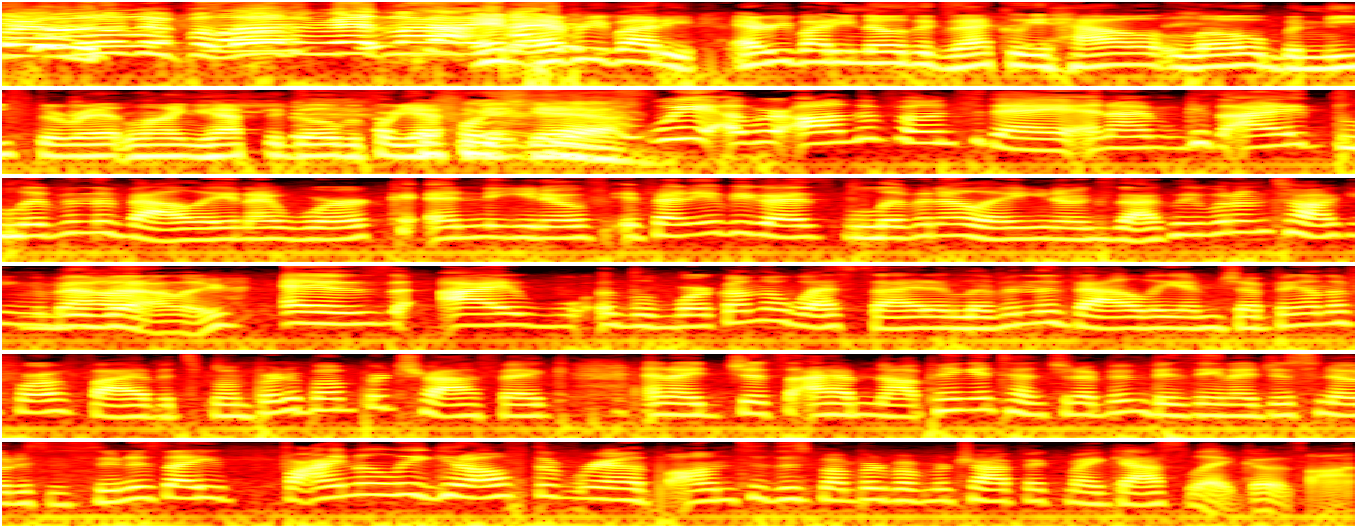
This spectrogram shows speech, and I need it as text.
Or a little bit below What? the red line? and everybody, everybody knows exactly how low beneath the red line you have to go before you have Before to you- get gas. We we're on the phone today, and I'm because I live in the valley and I work, and you know if, if any of you guys live in LA, you know exactly what I'm talking The about. valley. As I w- work on the west side, I live in the valley. I'm jumping on the 405. It's bumper to bumper traffic, and I just I am not paying attention. I've been busy, and I just noticed as soon as I finally get off the ramp onto this bumper to bumper traffic, my gas light goes on,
